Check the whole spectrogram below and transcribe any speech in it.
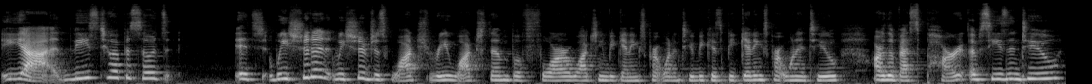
yeah, these two episodes it's we should have we should have just watched rewatched them before watching beginnings part 1 and 2 because beginnings part 1 and 2 are the best part of season 2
